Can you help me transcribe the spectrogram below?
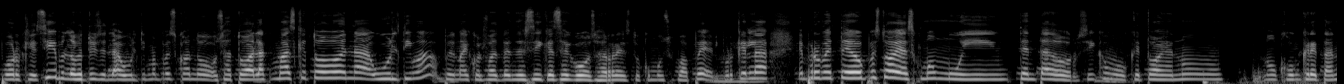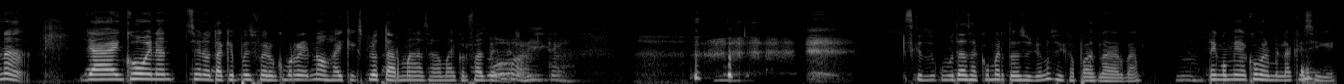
Porque sí, pues lo que tú dices, la última, pues cuando, o sea, toda la, más que todo en la última, pues Michael Fassbender sí que se goza resto como su papel. Porque en la, en Prometeo, pues todavía es como muy tentador, ¿sí? Como que todavía no, no concreta nada. Ya en Covenant se nota que pues fueron como, re- no, hay que explotar más a Michael Fassbender. marica. Es que tú, ¿cómo te vas a comer todo eso? Yo no soy capaz, la verdad. Tengo miedo de comerme la que sigue.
